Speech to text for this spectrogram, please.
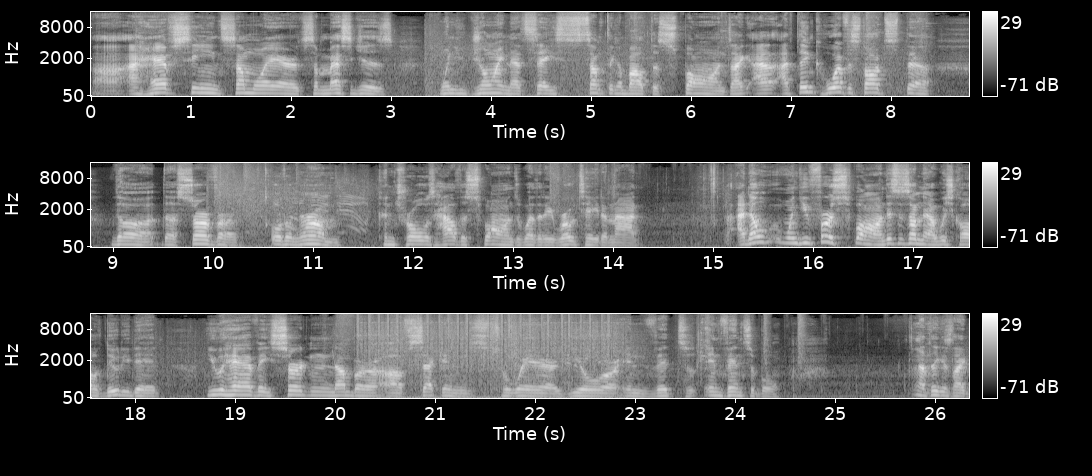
Uh, I have seen somewhere some messages when you join that say something about the spawns. I, I, I think whoever starts the the the server or the room controls how the spawns, whether they rotate or not. I know when you first spawn, this is something I wish Call of Duty did. You have a certain number of seconds to where you're invin invincible. I think it's like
